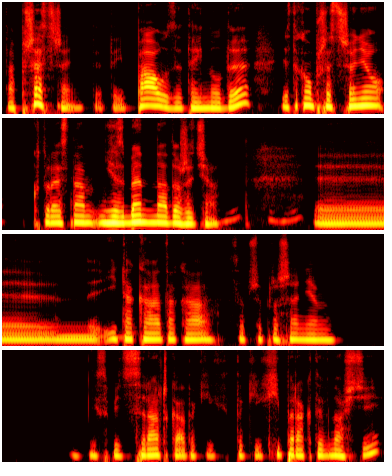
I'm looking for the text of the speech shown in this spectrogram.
ta przestrzeń tej, tej pauzy, tej nudy jest taką przestrzenią, która jest nam niezbędna do życia. Yy, I taka, taka, za przeproszeniem, nie chcę powiedzieć sraczka takich, takich hiperaktywności,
